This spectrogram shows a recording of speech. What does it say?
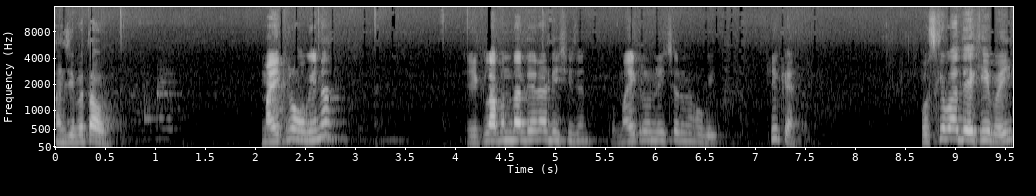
हाँ जी, बताओ। माइक्रो हो गई ना? एकला बंदा ले रहा डिसीज़न तो माइक्रो नेचर में हो गई। ठीक है? उसके बाद देखिए भाई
